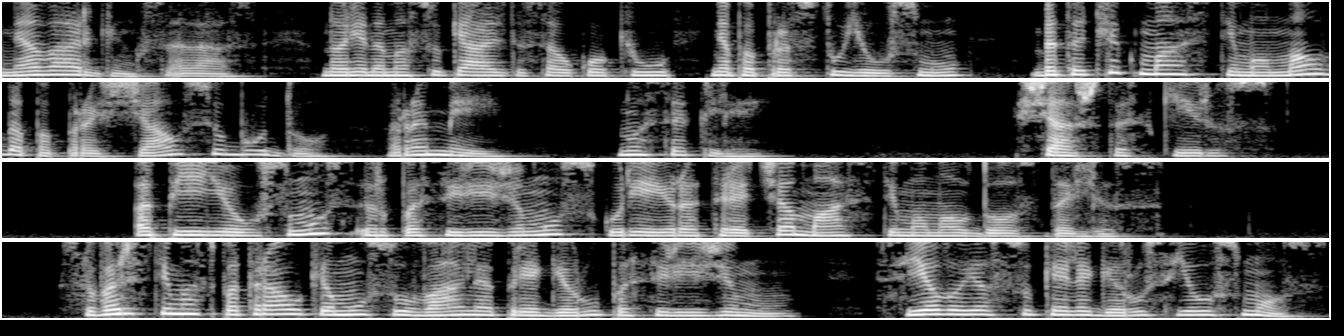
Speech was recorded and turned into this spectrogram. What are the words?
nevargink savęs, norėdama sukelti savo kokių nepaprastų jausmų bet atlik mąstymo maldą paprasčiausių būdų, ramiai, nuosekliai. Šeštas skyrius. Apie jausmus ir pasiryžimus, kurie yra trečia mąstymo maldos dalis. Svarstymas patraukia mūsų valią prie gerų pasiryžimų, sieloje sukelia gerus jausmus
